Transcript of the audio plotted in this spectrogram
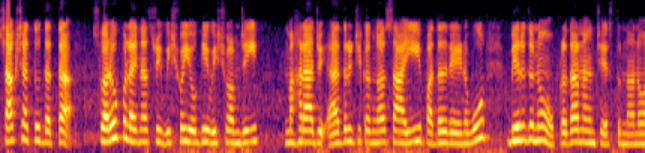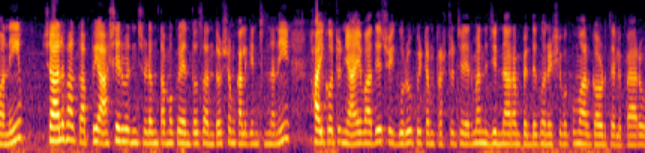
సాక్షాత్తు దత్త స్వరూపులైన శ్రీ విశ్వయోగి విశ్వంజీ మహారాజు యాదృచ్ఛికంగా సాయి పదరేణువు బిరుదును ప్రదానం చేస్తున్నాను అని శాలువా కప్పి ఆశీర్వదించడం తమకు ఎంతో సంతోషం కలిగించిందని హైకోర్టు న్యాయవాది శ్రీ గురుపీఠం ట్రస్ట్ చైర్మన్ జిన్నారం పెద్దగొని శివకుమార్ గౌడ్ తెలిపారు.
